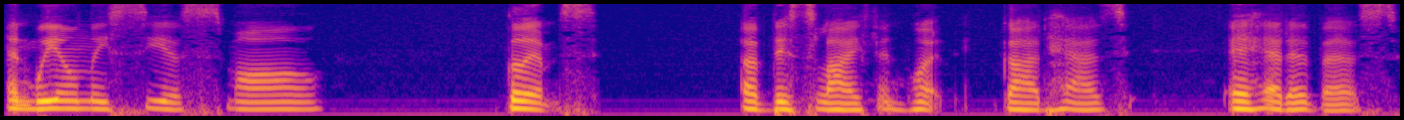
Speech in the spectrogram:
and we only see a small glimpse of this life and what God has ahead of us?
